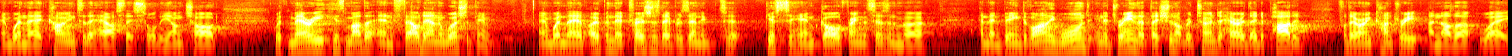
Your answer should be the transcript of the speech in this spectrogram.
And when they had come into the house, they saw the young child with Mary, his mother, and fell down and worshipped him. And when they had opened their treasures, they presented to, gifts to him gold, frankincense, and myrrh. And then, being divinely warned in a dream that they should not return to Herod, they departed for their own country another way.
